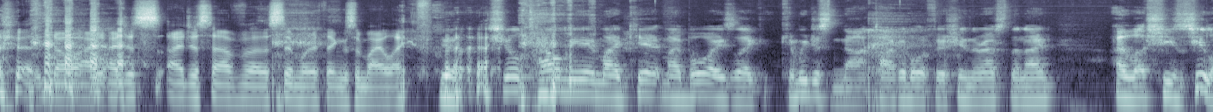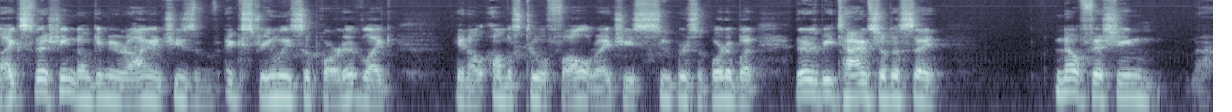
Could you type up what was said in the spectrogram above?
no, I, I just I just have uh, similar things in my life. Yeah, she'll tell me and my kid, my boys, like, can we just not talk about fishing the rest of the night? I love. She's she likes fishing. Don't get me wrong, and she's extremely supportive. Like, you know, almost to a fault, right? She's super supportive. But there'd be times she'll just say, "No fishing," uh,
